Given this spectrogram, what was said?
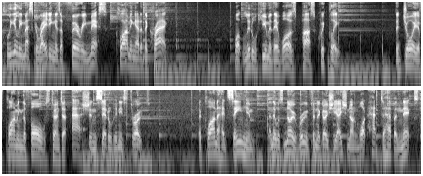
clearly masquerading as a furry mess climbing out of the crag. What little humour there was passed quickly. The joy of climbing the falls turned to ash and settled in his throat. The climber had seen him, and there was no room for negotiation on what had to happen next.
